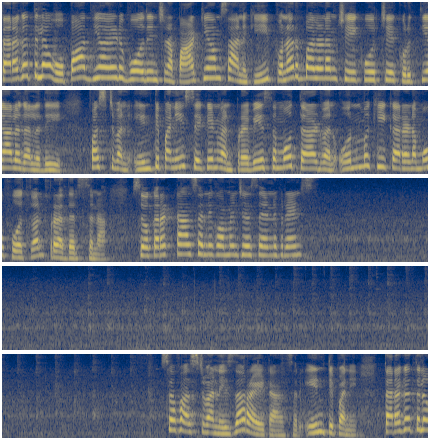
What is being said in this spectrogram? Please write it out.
తరగతిలో ఉపాధ్యాయుడు బోధించిన పాఠ్యాంశానికి పునర్బలనం చేకూర్చే కృత్యాలు గలది. ఫస్ట్ వన్ ఇంటి పని. సెకండ్ వన్ ప్రవేశము. థర్డ్ వన్ ఉన్ముఖీకరణము. ఫోర్త్ వన్ ప్రదర్శన. సో కరెక్ట్ ఆన్సర్ని కామెంట్ చేసేయండి friends so first one is the right answer ఇంటి పని? తరగతిలో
